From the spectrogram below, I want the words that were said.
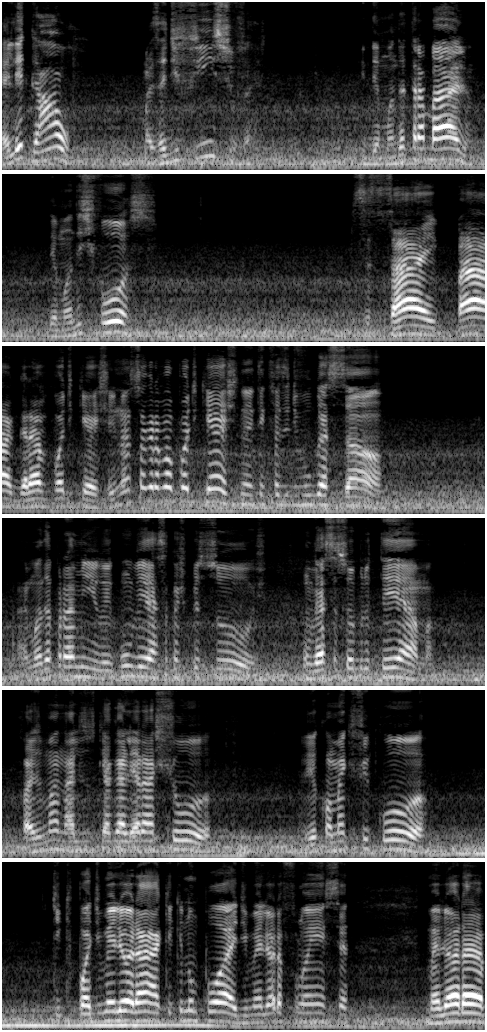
É legal, mas é difícil, velho. E demanda trabalho, demanda esforço. Você sai, pá, grava podcast. Aí não é só gravar podcast, né? Tem que fazer divulgação. Aí manda para amigo, aí conversa com as pessoas, conversa sobre o tema, faz uma análise do que a galera achou, vê como é que ficou o que, que pode melhorar, o que, que não pode, melhora a fluência, melhora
